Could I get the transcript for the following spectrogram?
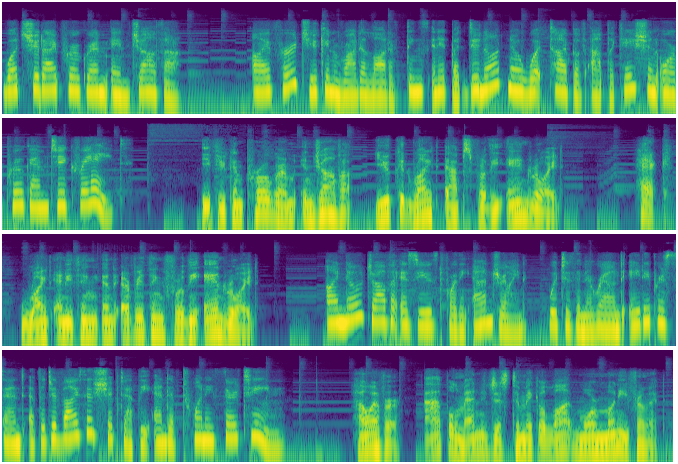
What should I program in Java? I've heard you can write a lot of things in it but do not know what type of application or program to create. If you can program in Java, you could write apps for the Android. Heck, write anything and everything for the Android. I know Java is used for the Android, which is in around 80% of the devices shipped at the end of 2013. However, Apple manages to make a lot more money from it.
